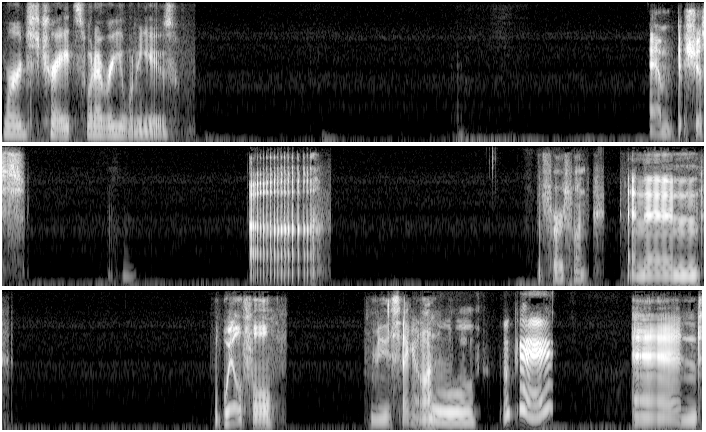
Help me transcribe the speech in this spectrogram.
Words, traits, whatever you want to use. Ambitious. Uh, the first one, and then willful. Me, the second one, Ooh, okay. and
